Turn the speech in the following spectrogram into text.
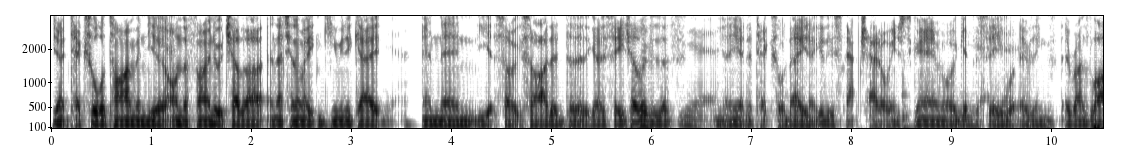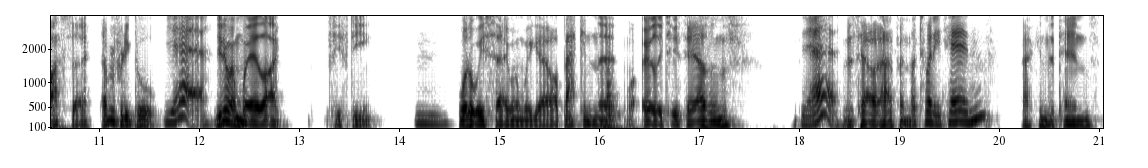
you don't text all the time and you're Yeah. on the phone to each other, and that's the only way you can communicate. Yeah. And then you get so excited to go see each other because that's Yeah. you know you have to text all day. You don't get to do Snapchat or Instagram or get to see what everything's everyone's life. So that'd be pretty cool. Yeah. Do You know when we're like fifty, Mm. what do we say when we go? Oh, back in the what, early two thousands. Yeah. That's how it happened. Or 2010s. Back in the tens.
